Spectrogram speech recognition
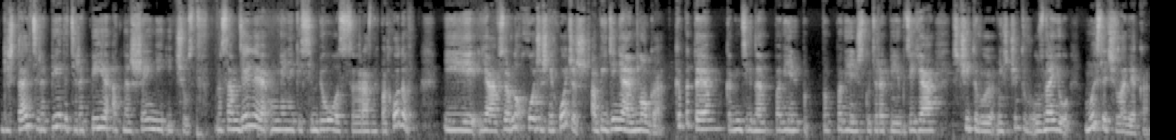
Гештальт-терапия – это терапия отношений и чувств. На самом деле у меня некий симбиоз разных подходов, и я все равно, хочешь не хочешь, объединяю много КПТ, когнитивно-поведенческую терапию, где я считываю, не считываю, узнаю мысли человека,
